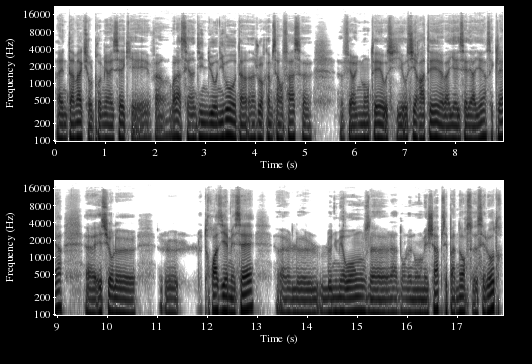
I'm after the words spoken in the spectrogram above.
à Ntamak sur le premier essai qui est, enfin voilà, c'est indigne du haut niveau. Un, joueur comme ça en face faire une montée aussi aussi ratée, bah, il y a essai derrière, c'est clair. et sur le le, troisième essai, euh, le, le, numéro 11, euh, là, dont le nom m'échappe, c'est pas Norse, c'est l'autre,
